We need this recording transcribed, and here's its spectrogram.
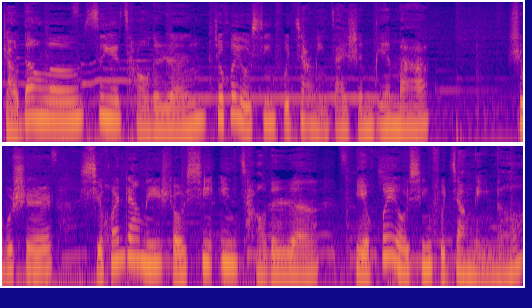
找到了四叶草的人，就会有幸福降临在身边吗？是不是喜欢这样的一首幸运草的人，也会有幸福降临呢？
